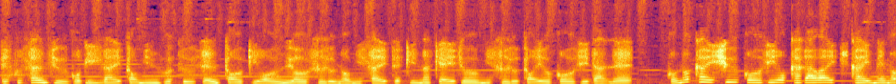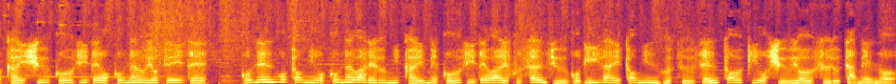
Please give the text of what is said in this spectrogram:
F35B ライトニング2戦闘機を運用するのに最適な形状にするという工事だね。この改修工事を香川1回目の改修工事で行う予定で、5年ごとに行われる2回目工事では F35B ライトニング2戦闘機を収容するための、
